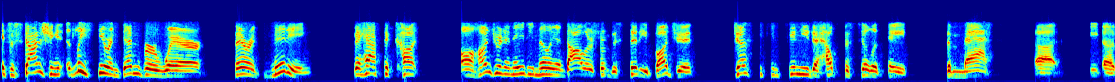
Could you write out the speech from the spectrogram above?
it's astonishing, at least here in Denver, where they're admitting they have to cut $180 million from the city budget just to continue to help facilitate the mass uh, uh,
